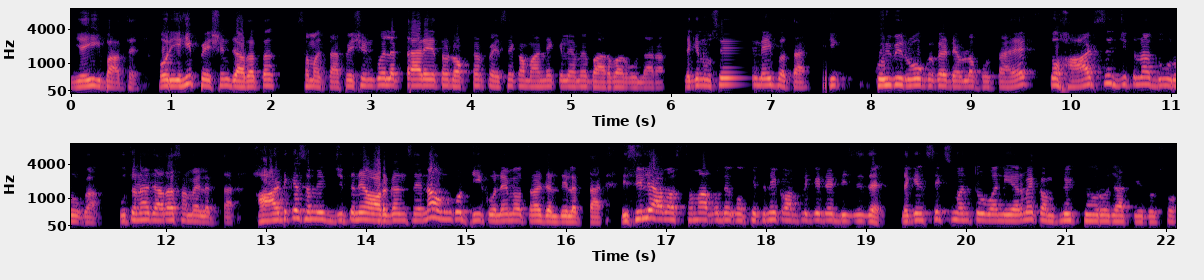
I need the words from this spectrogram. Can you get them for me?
यही बात है। और यही पेशेंट ज़्यादातर समझता है। पेशेंट को लगता है तो डॉक्टर पैसे कमाने के लिए हमें बार बार बुला रहा लेकिन उसे नहीं पता है कि कोई भी रोग अगर डेवलप होता है तो हार्ट से जितना दूर होगा, उतना ज़्यादा समय लगता है। हार्ट के समीप जितने ऑर्गन है ना, उनको ठीक होने में उतना जल्दी लगता है। इसीलिए आप अस्थमा को देखो, कितनी कॉम्प्लिकेटेड डिज़ीज़ है, लेकिन six month to one year में कंप्लीट क्योर हो जाती है दोस्तों,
